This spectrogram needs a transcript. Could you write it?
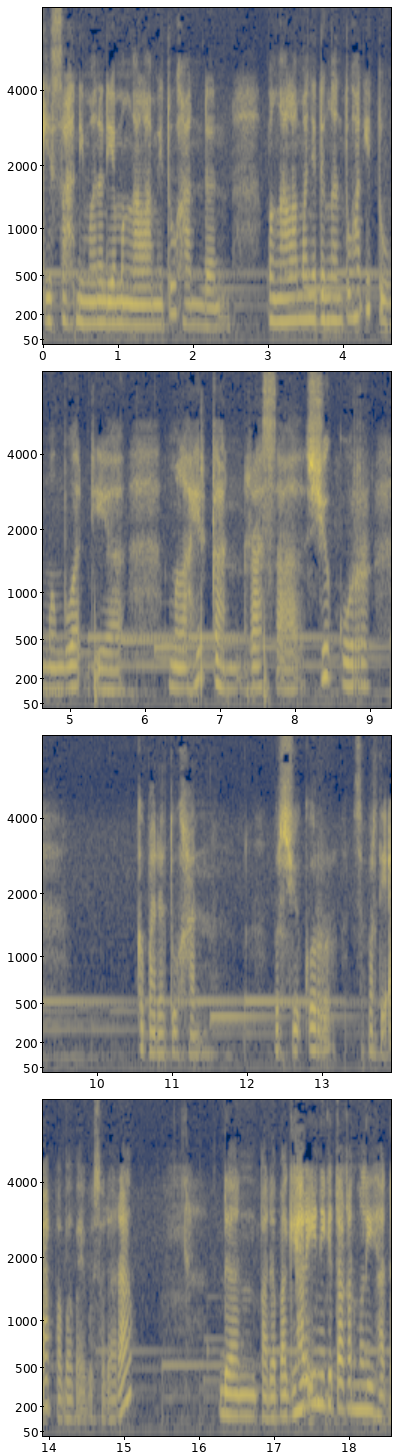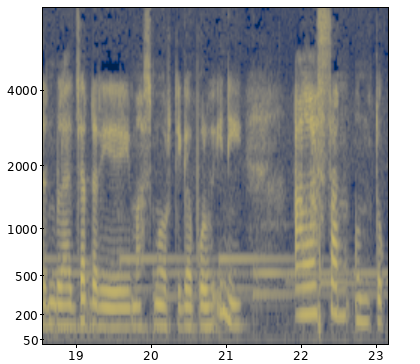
kisah di mana dia mengalami Tuhan dan pengalamannya dengan Tuhan itu membuat dia melahirkan rasa syukur kepada Tuhan. Bersyukur seperti apa Bapak Ibu Saudara? Dan pada pagi hari ini kita akan melihat dan belajar dari Mazmur 30 ini alasan untuk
